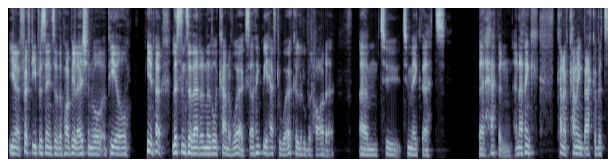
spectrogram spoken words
you know, fifty percent of the population will appeal. You know, listen to that, and it'll kind of work. So I think we have to work a little bit harder um, to to make that that happen. And I think kind of coming back a bit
